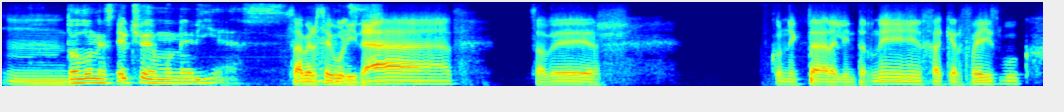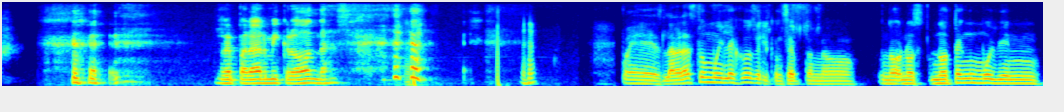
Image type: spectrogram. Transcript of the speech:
mm, Todo un estuche de monerías. saber seguridad, saber conectar al internet, hackear Facebook. Reparar microondas. Pues la verdad estoy muy lejos del concepto, no, no, no, no tengo muy bien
